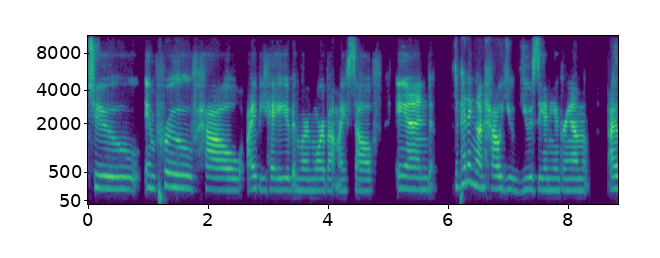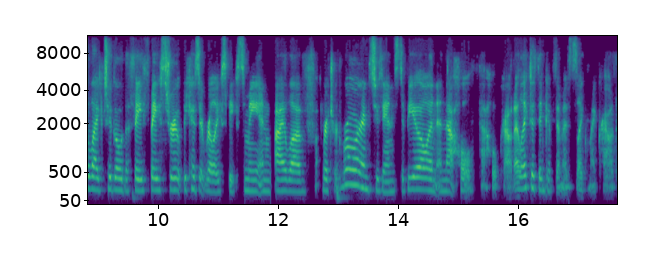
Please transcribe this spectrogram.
to improve how i behave and learn more about myself. And depending on how you use the Enneagram, I like to go the faith based route because it really speaks to me. And I love Richard Rohr and Suzanne Stabile and, and that whole that whole crowd. I like to think of them as like my crowd.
